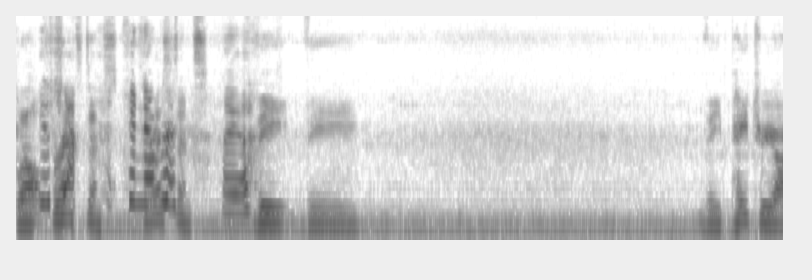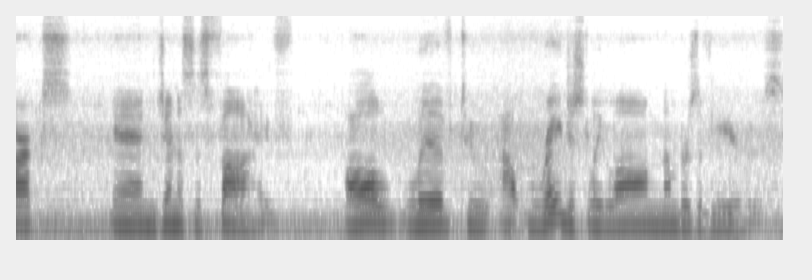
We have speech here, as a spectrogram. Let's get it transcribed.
Well, You for instance, for never- instance, Yeah. Uh, the the the patriarchs in Genesis five all lived to outrageously long numbers of years.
